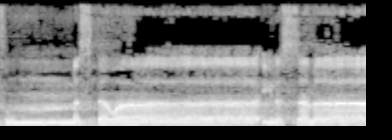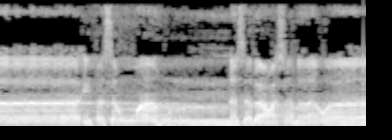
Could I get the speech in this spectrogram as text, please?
ثم استوى إلى السماء فسواهن سبع سماوات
